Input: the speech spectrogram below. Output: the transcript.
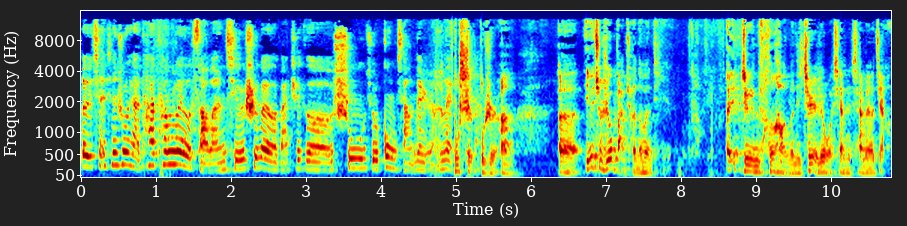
呃，先先说一下，他他们为了扫完，其实是为了把这个书就是共享给人类，不是不是啊，呃，因为确实有版权的问题。哎，这是很好的问题，其实也就是我下面下面要讲的。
